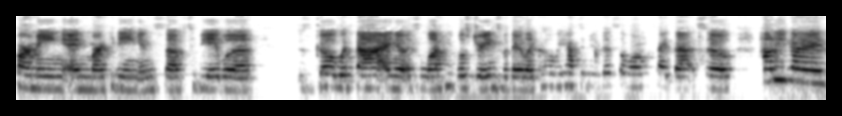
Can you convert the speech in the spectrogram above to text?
farming and marketing and stuff to be able to just go with that. I know it's a lot of people's dreams, but they're like, oh, we have to do this alongside that. So, how do you guys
